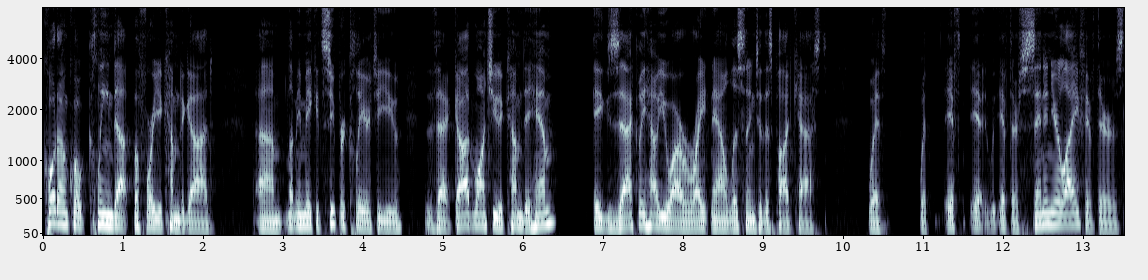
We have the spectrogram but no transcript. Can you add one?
quote unquote cleaned up before you come to god um, let me make it super clear to you that God wants you to come to Him exactly how you are right now, listening to this podcast. With with if if there's sin in your life, if there's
